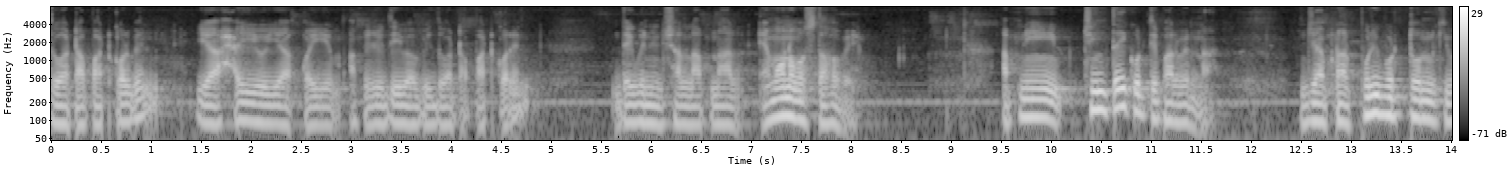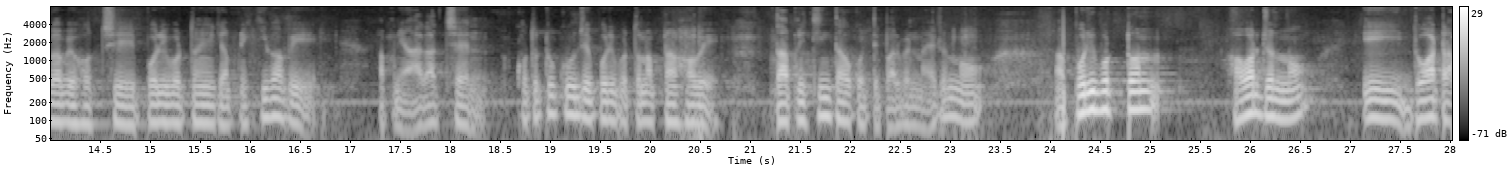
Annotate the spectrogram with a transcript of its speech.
দোয়াটা পাঠ করবেন। ইয়া হাইয়ু, ইয়া কয়ুম আপনি যদি এইভাবে এই দোয়াটা পাঠ করেন, দেখবেন ইনশাল্লাহ আপনার এমন অবস্থা হবে। আপনি চিন্তাই করতে পারবেন না যে আপনার পরিবর্তন কীভাবে হচ্ছে পরিবর্তনে আপনি কীভাবে আপনি আগাচ্ছেন, কতটুকু যে পরিবর্তন আপনার হবে তা আপনি চিন্তাও করতে পারবেন না। এজন্য পরিবর্তন হওয়ার জন্য এই দোয়াটা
